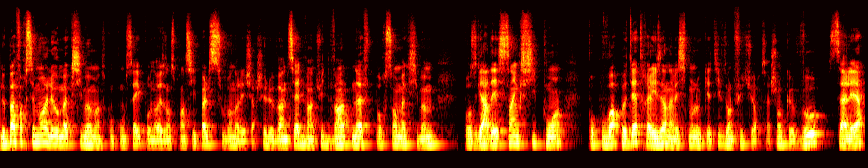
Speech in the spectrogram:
ne pas forcément aller au maximum. Hein. Ce qu'on conseille pour une résidence principale, c'est souvent d'aller chercher le 27, 28, 29% maximum pour se garder 5-6 points pour pouvoir peut-être réaliser un investissement locatif dans le futur, sachant que vos salaires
